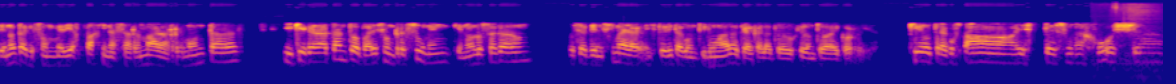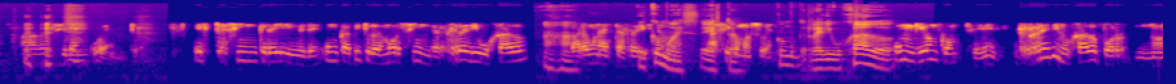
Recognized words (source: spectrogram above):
Se nota que son medias páginas armadas, remontadas, y que cada tanto aparece un resumen, que no lo sacaron, o sea que encima de la historieta continuada, que acá la tradujeron toda de corrida. ¿Qué otra cosa? Ah, esto es una joya. A ver si la encuentro. Esto es increíble. Un capítulo de Morsinger redibujado para una de estas revistas. ¿Y cómo es esto? Así como suena. ¿Redibujado? Un guion, con, sí, redibujado por, no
